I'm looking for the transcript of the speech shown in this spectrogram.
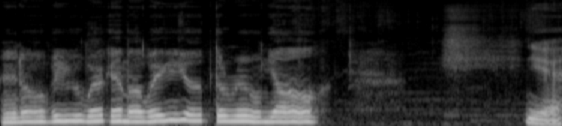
And I'll be working my way up the room, y'all. Yeah.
